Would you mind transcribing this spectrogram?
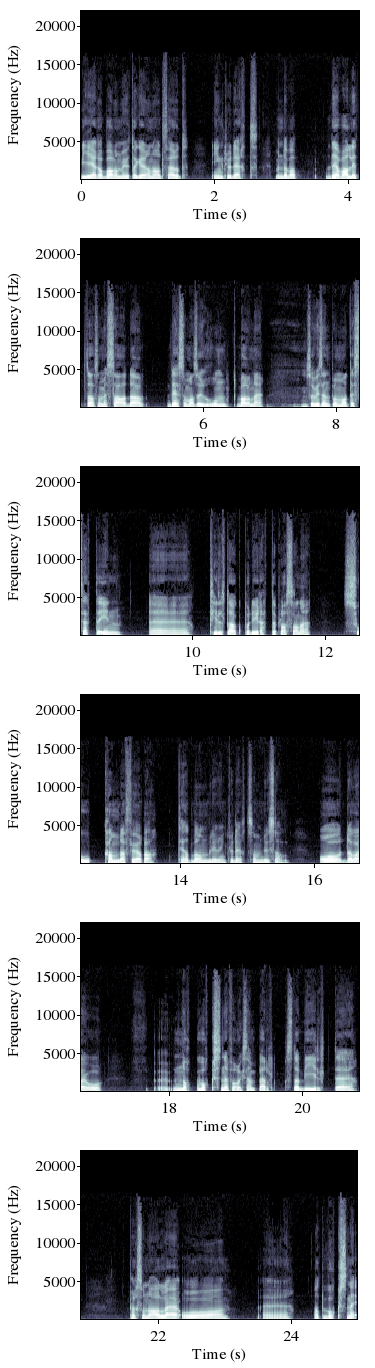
gjøre barn med utagerende atferd inkludert. Men det var, det var litt det som jeg sa, da, det som altså rundt barnet. Så hvis en på en måte setter inn tiltak på de rette plassene, så kan det føre til at barn blir inkludert, som du sa. Og det var jo eh, nok voksne, for eksempel. Stabilt eh, personale, og eh, at voksne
